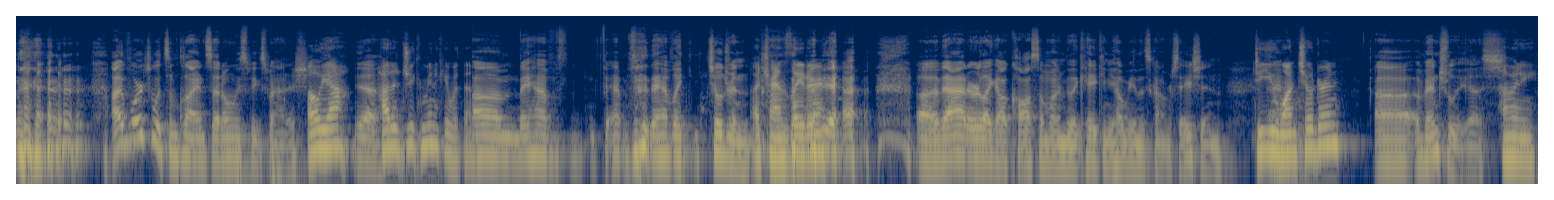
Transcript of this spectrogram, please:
I've worked with some clients that only speak Spanish. Oh yeah. Yeah. How did you communicate with them? Um, they have fam- they have like children. a translator. yeah, uh, that or like I'll call someone and be like, "Hey, can you help me in this conversation?" Do you want children? Uh, eventually, yes. How many?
